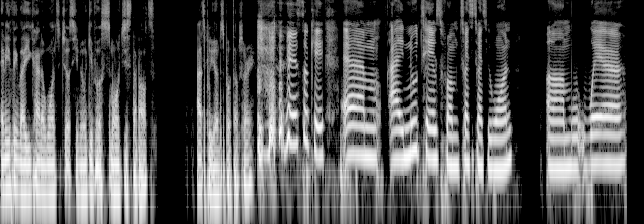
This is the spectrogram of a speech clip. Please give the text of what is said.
anything that you kind of want to just you know give a small gist about? I had to put you on the spot. I'm sorry. it's okay. Um, I knew Taves from 2021, um, where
